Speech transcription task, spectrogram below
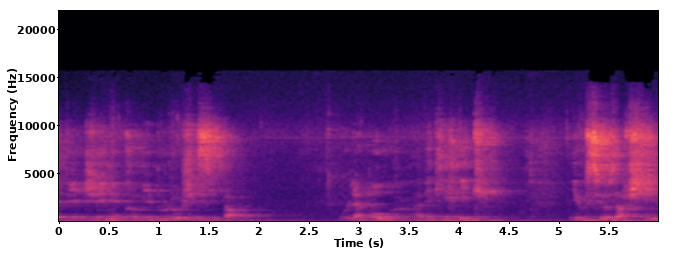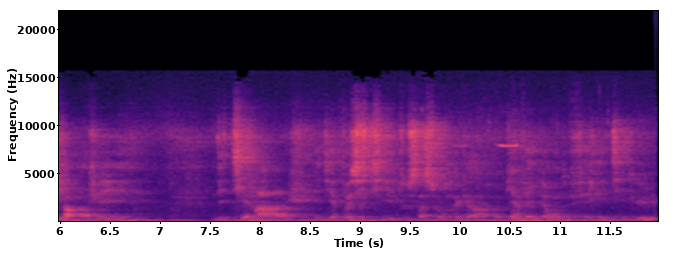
Très vite, j'ai eu mes premiers boulots chez SIPA, au labo avec Eric, et aussi aux archives à ranger des tirages, des diapositives, tout ça sous le regard bienveillant de Ferry Tégul.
